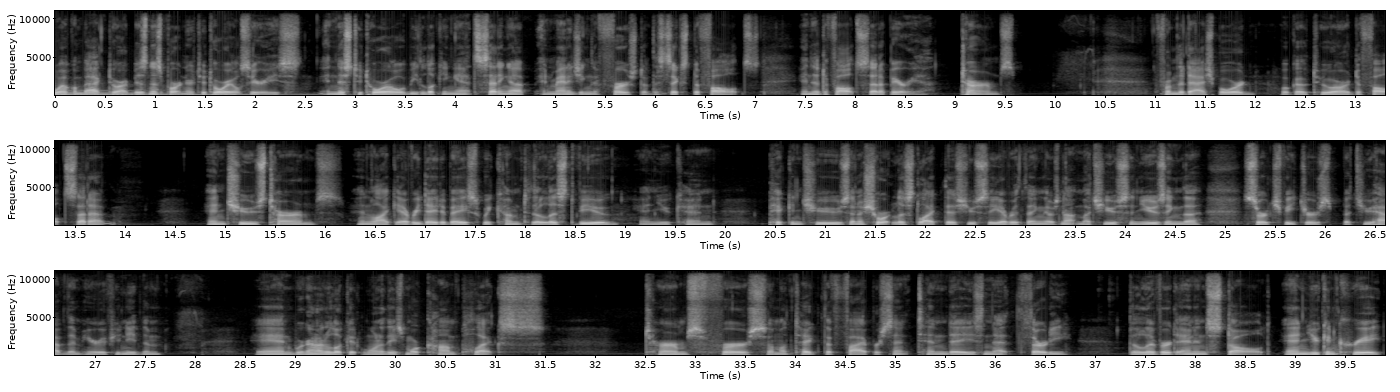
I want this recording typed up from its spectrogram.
Welcome back to our Business Partner tutorial series. In this tutorial, we'll be looking at setting up and managing the first of the six defaults in the default setup area, terms. From the dashboard, we'll go to our default setup and choose terms. And like every database, we come to the list view and you can pick and choose. In a short list like this, you see everything. There's not much use in using the search features, but you have them here if you need them. And we're going to look at one of these more complex terms first. So I'm going to take the 5% 10 days net 30 delivered and installed. And you can create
